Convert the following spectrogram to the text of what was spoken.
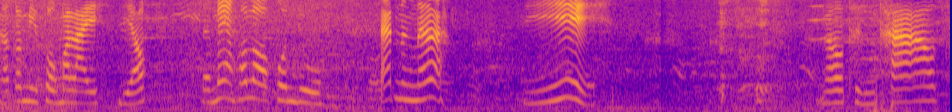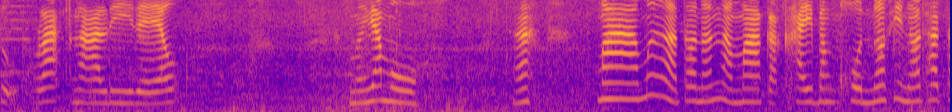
แล้วก็มีพวงมาลัยเดี๋ยว แต่แม่เขารอคนอยู่ แป๊บหนึ่งเนอะนี่ เราถึงเท้าสุรนารีแล้ว เมืองยะโมนะมาเมื่อตอนนั้นน่ะมากับใครบางคนเนาะพี่เนาะถ้าจ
